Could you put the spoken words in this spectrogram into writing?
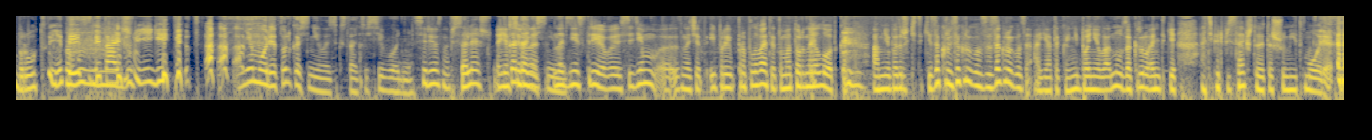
Брут, и ты слетаешь в Египет. Мне море только снилось, кстати, сегодня. Серьезно? Представляешь? А Я Никогда вчера не на, снилось. на Днестре э, сидим, э, значит, и про- проплывает эта моторная лодка. А мне подружки такие, закрой, закрой глаза, закрой глаза. А я такая не поняла, ну, закрыла. Они такие, а теперь представь, что это шумит море.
